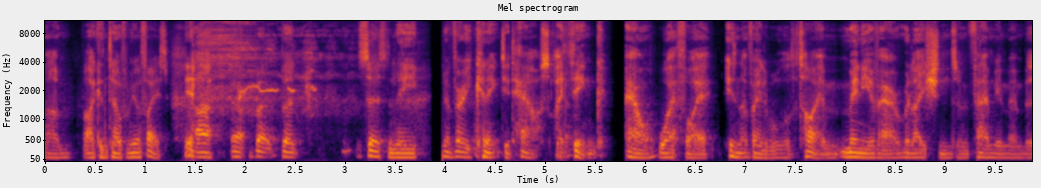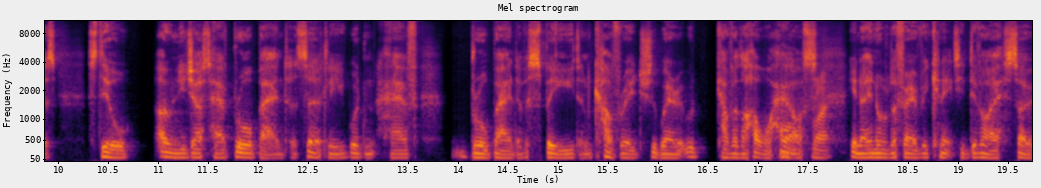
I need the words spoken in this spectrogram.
um, I can tell from your face. Yeah. Uh, but but certainly in a very connected house, I think our Wi-Fi isn't available all the time. Many of our relations and family members still only just have broadband, and certainly wouldn't have broadband of a speed and coverage where it would cover the whole house. right. You know, in order for every connected device. So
